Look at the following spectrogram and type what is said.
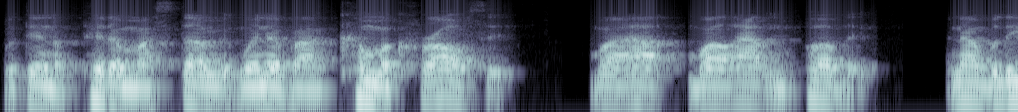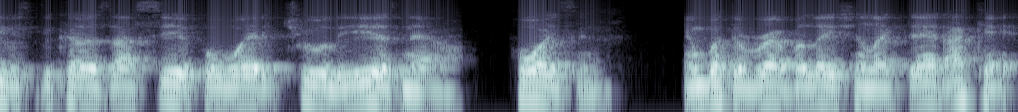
within the pit of my stomach whenever I come across it while out, while out in public. And I believe it's because I see it for what it truly is now poison. And with a revelation like that, I can't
